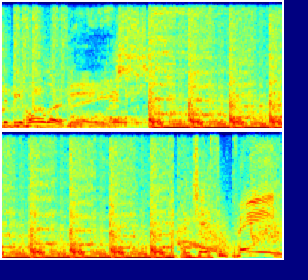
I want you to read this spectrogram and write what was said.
The Beholder and Jason Payne.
